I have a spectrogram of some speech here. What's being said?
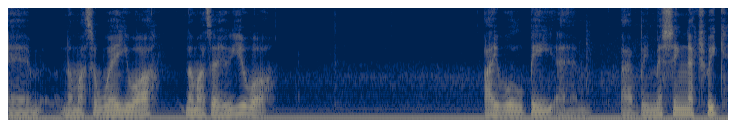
um, no matter where you are, no matter who you are. I will be um, I'll be missing next week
